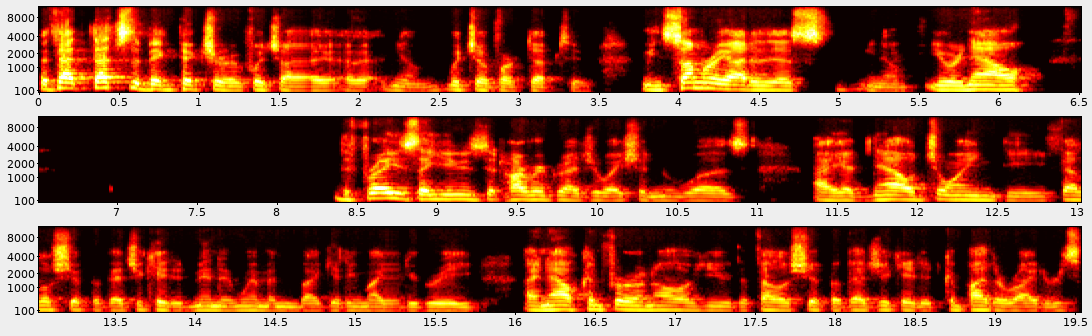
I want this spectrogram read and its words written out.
but that that's the big picture of which I, uh, you know, which I've worked up to. I mean, summary out of this, you know, you are now. The phrase they used at Harvard graduation was, I had now joined the Fellowship of Educated Men and Women by getting my degree. I now confer on all of you the Fellowship of Educated Compiler Writers,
